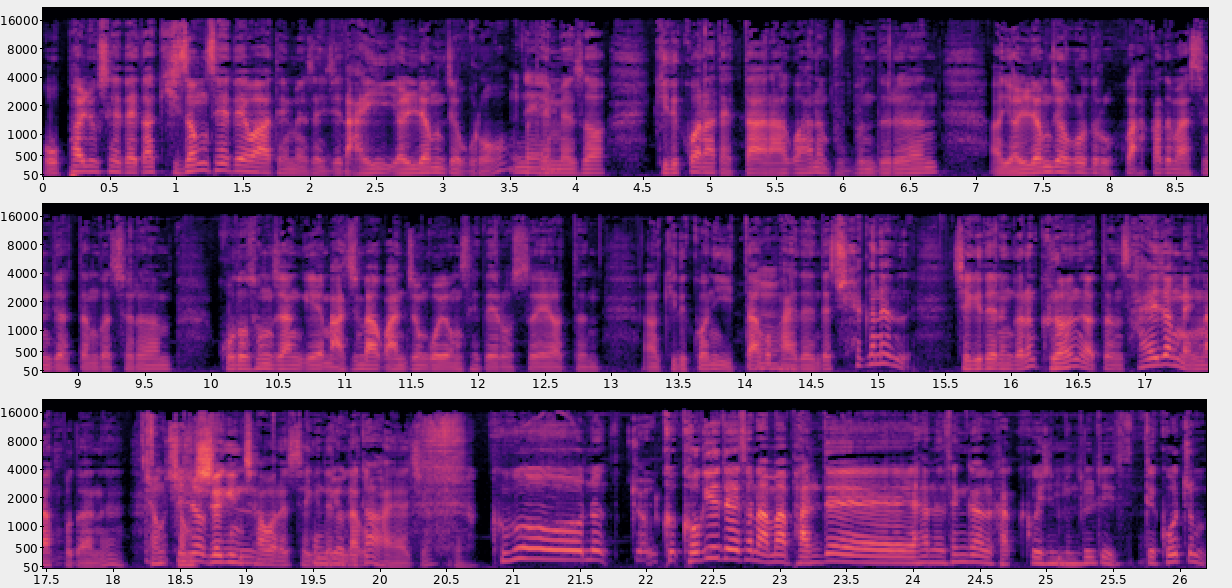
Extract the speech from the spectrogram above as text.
586 세대가 기성 세대화 되면서 이제 나이 연령적으로 네. 되면서 기득권화 됐다라고 하는 부분들은 어, 연령적으로도 그렇고 아까도 말씀드렸던 것처럼 고도 성장기의 마지막 완전 고용 세대로서의 어떤 어, 기득권이 있다고 음. 봐야 되는데 최근에 제기되는 거는 그런 어떤 사회적 맥락보다는 정치적인, 차원에서 제기된다고 공격이다. 봐야죠. 네. 그거는 좀 그, 거기에 대해서는 아마 반대하는 생각을 갖고 계신 분들도 있을 텐데 그것 좀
